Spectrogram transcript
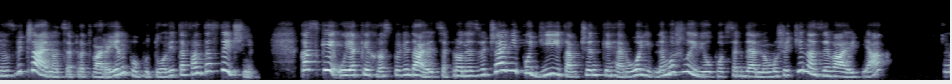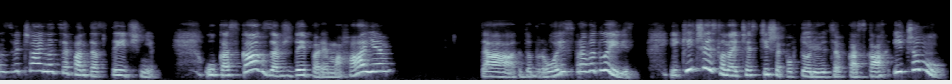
Ну, звичайно, це про тварин, побутові та фантастичні. Казки, у яких розповідаються про незвичайні події та вчинки героїв, неможливі у повсякденному житті, називають як? Ну, звичайно, це фантастичні. У казках завжди перемагає так, добро і справедливість. Які числа найчастіше повторюються в казках і чому?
